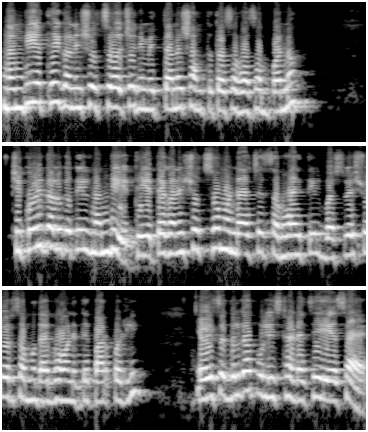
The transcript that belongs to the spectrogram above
नंदी येथे गणेशोत्सवाच्या निमित्तानं शांतता सभा संपन्न. चिकोडी तालुक्यातील नंदी येथे येत्या गणेशोत्सव मंडळाच्या सभा येथील बसवेश्वर समुदाय भवन येथे पार पडली. यावेळी सदलगा पोलीस ठाण्याचे S I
